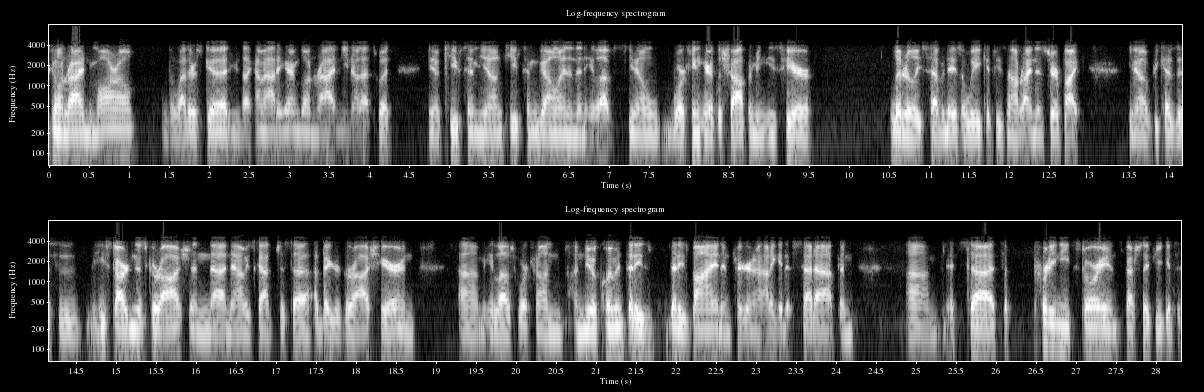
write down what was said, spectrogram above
going riding tomorrow. The weather's good. He's like, I'm out of here. I'm going riding. You know, that's what you know keeps him young, keeps him going, and then he loves you know working here at the shop. I mean, he's here literally seven days a week if he's not riding his dirt bike. You know, because this is he started in his garage, and uh, now he's got just a, a bigger garage here, and um, he loves working on, on new equipment that he's that he's buying and figuring out how to get it set up. And um, it's uh, it's a pretty neat story, and especially if you get to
